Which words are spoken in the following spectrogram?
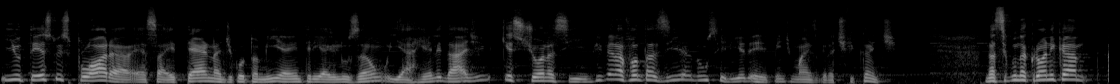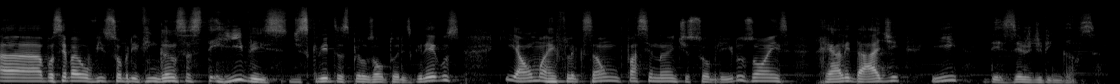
e o texto explora essa eterna dicotomia entre a ilusão e a realidade e questiona se viver na fantasia não seria de repente mais gratificante. Na segunda crônica, uh, você vai ouvir sobre vinganças terríveis descritas pelos autores gregos, que há uma reflexão fascinante sobre ilusões, realidade e desejo de vingança.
